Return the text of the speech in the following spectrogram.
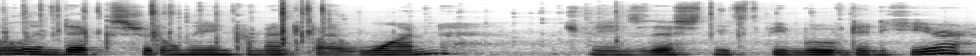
roll index should only increment by 1, which means this needs to be moved in here.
